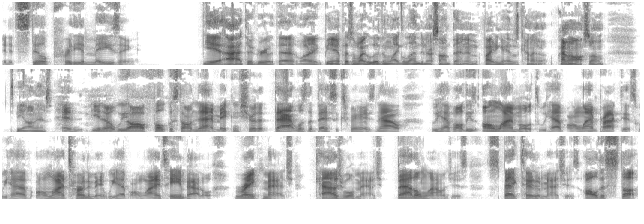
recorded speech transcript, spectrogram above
and it's still pretty amazing. Yeah, I had to agree with that. Like being a person like who lived in like London or something and fighting games is kind of kind of awesome, to be honest. And, you know, we all focused on that, making sure that that was the best experience. Now, we have all these online modes. We have online practice. We have online tournament. We have online team battle, rank match, casual match, battle lounges, spectator matches, all this stuff.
